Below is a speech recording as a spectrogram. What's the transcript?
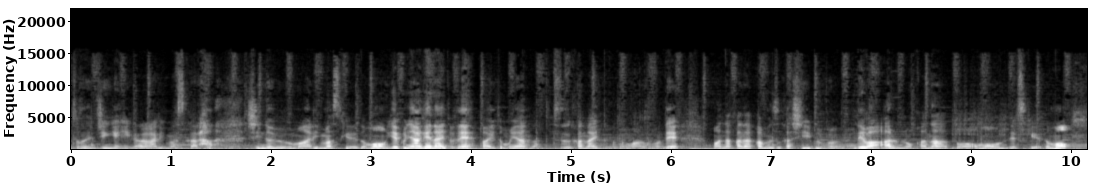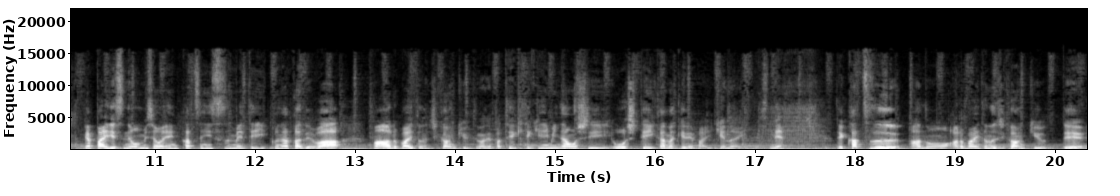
当然人件費が上がりますから、しんどい部分もありますけれども、逆に上げないとね、バイトも嫌になって続かないってこともあるので、まあ、なかなか難しい部分ではあるのかなとは思うんですけれども、やっぱりですね、お店を円滑に進めていく中では、まあ、アルバイトの時間給っていうのは、やっぱ定期的に見直しをしていかなければいけないんですね。で、かつ、あの、アルバイトの時間給って、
